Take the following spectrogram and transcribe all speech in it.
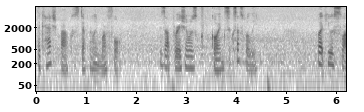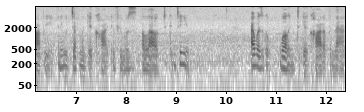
the cash box was definitely more full. His operation was going successfully, but he was sloppy and he would definitely get caught if he was allowed to continue. I wasn't willing to get caught up in that.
